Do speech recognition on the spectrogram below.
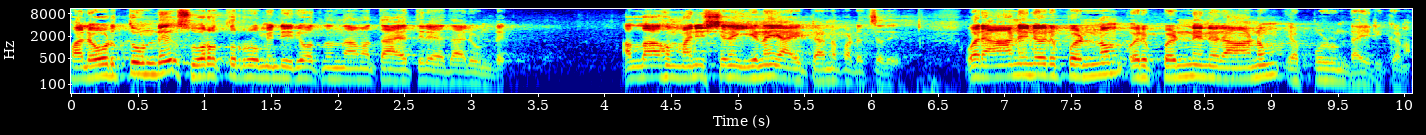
പലയിടത്തും ഉണ്ട് സൂറത്തുർ റൂമിന്റെ ഇരുപത്തൊന്നാമത്തെ ആയത്തിൽ ഏതായാലും ഉണ്ട്. അള്ളാഹു മനുഷ്യനെ ഇണയായിട്ടാണ് പഠിച്ചത്. ഒരാണിനൊരു പെണ്ണും ഒരു പെണ്ണിനൊരാണും എപ്പോഴും ഉണ്ടായിരിക്കണം.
